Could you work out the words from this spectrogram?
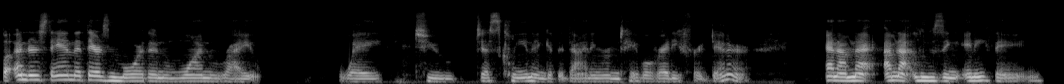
but understand that there's more than one right way to just clean and get the dining room table ready for dinner. And i'm not i'm not losing anything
